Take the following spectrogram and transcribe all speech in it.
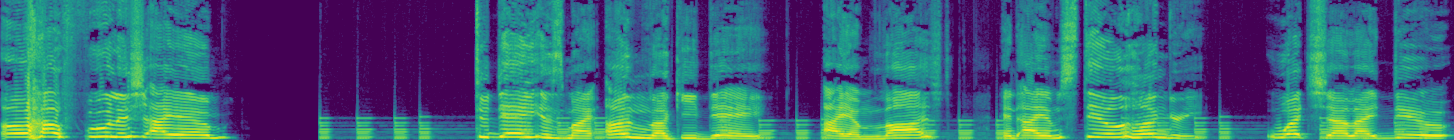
Oh, how foolish I am! Today is my unlucky day. I am lost and I am still hungry. What shall I do?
